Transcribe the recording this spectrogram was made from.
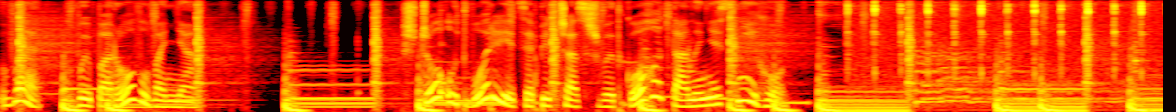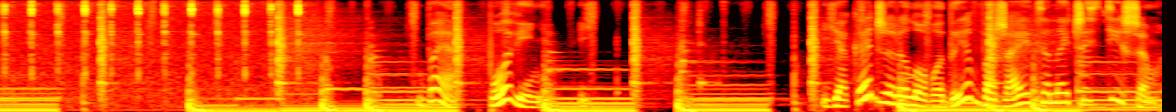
В. Випаровування. Що утворюється під час швидкого танення снігу? Б. Повінь. Яке джерело води вважається найчистішим?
